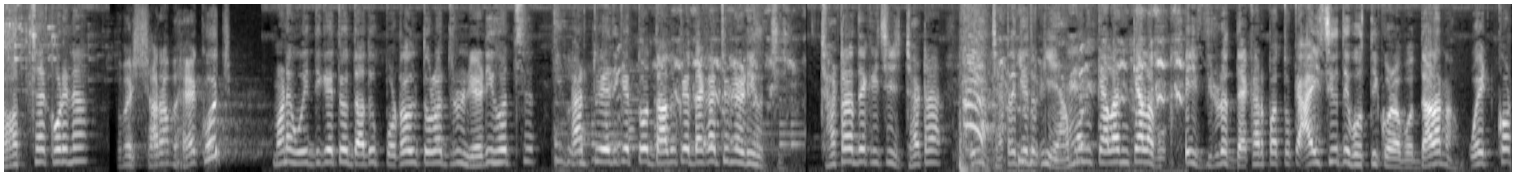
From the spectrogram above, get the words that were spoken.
লজ্জা করে না? তবে সারাম হ্যাঁ কোচ? মানে ওই দিকে তোর দাদু পটল তোলার জন্য রেডি হচ্ছে আর তুই এদিকে তোর দাদুকে দেখার জন্য রেডি হচ্ছিস। ঝাঁটা দেখেছিস ঝাঁটা? এই ঝাঁটা দিয়ে তোকে এমন ক্যালান ক্যালাবো এই ভিডিওটা দেখার পর তোকে আইসিউতে ভর্তি করাবো। দাঁড়া না ওয়েট কর।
